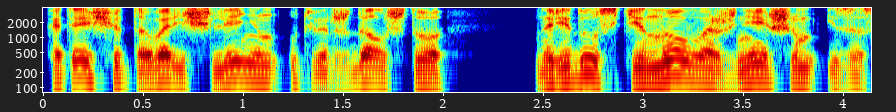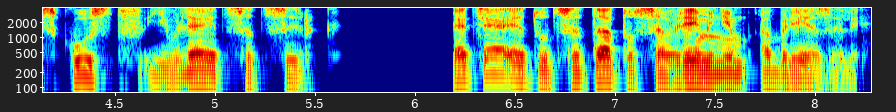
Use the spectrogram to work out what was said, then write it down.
Хотя еще товарищ Ленин утверждал, что наряду с кино важнейшим из искусств является цирк. Хотя эту цитату со временем обрезали.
